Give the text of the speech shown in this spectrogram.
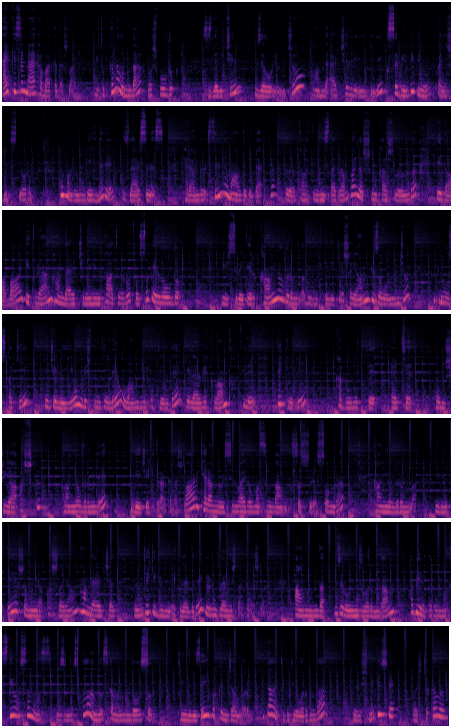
Herkese merhaba arkadaşlar. YouTube kanalımda hoş bulduk. Sizler için güzel oyuncu Hande Erçel ile ilgili kısa bir video paylaşmak istiyorum. Umarım beğenerek izlersiniz. Kerem Bürsin ve Maldiv'de yaptığı tatil Instagram paylaşımı karşılığında bedava getiren Hande Erçel'in yeni tatil rotası belli oldu. Bir süredir Kan Yıldırım'la birliktelik yaşayan güzel oyuncu Mykonos'taki geceliği 15.000 TL olan bir otelde gelen reklam tatili teklifi kabul etti. Erçel komşuya aşkı Kan Yıldırım ile gidecektir arkadaşlar. Kerem Bürsin'in ayrılmasından kısa süre sonra Kan Yıldırım'la birlikte yaşamaya başlayan Hande Erçel önceki günü etilerde de görüntülenmişti arkadaşlar. Anında güzel oyuncularımdan haberdar olmak istiyorsanız gözünüz kulağınız kanalımda olsun. Kendinize iyi bakın canlarım. Bir dahaki videolarımda görüşmek üzere. Hoşçakalın.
